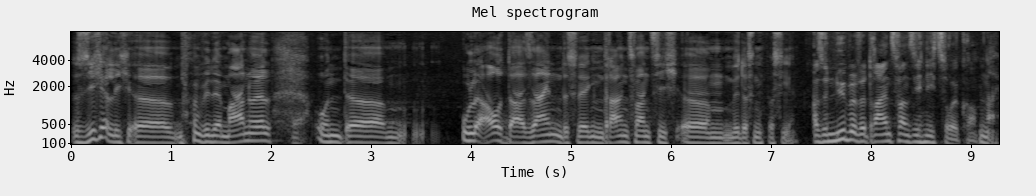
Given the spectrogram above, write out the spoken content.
sicherlich äh, wie der Manuel ja. und ähm, Ulle auch da sein. Deswegen 23 ähm, wird das nicht passieren. Also Nübel wird 23 nicht zurückkommen? Nein.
